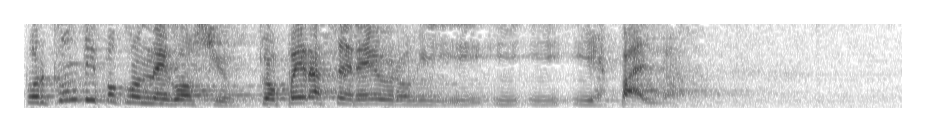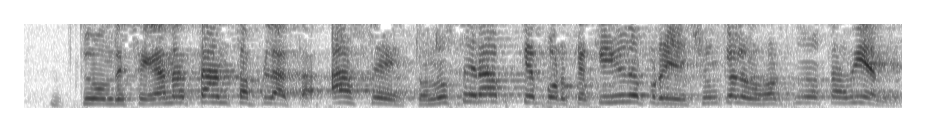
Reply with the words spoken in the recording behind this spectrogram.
Porque un tipo con negocio que opera cerebros y, espaldas, donde se gana tanta plata, hace esto. ¿No será que porque aquí hay una proyección que a lo mejor tú no estás viendo?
